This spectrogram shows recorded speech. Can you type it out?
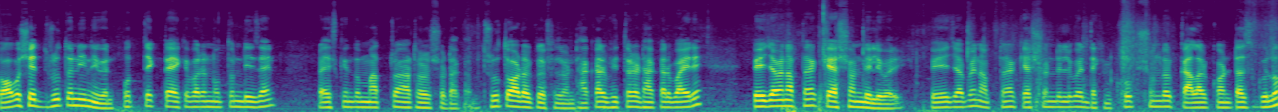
তো অবশ্যই দ্রুত নিয়ে নেবেন। প্রত্যেকটা একেবারে নতুন ডিজাইন। প্রাইস কিন্তু মাত্র আঠারোশো টাকা। দ্রুত অর্ডার করে ফেলবেন। ঢাকার ভিতরে, ঢাকার বাইরে পেয়ে যাবেন আপনারা ক্যাশ অন ডেলিভারি। পেয়ে যাবেন আপনারা ক্যাশ অন ডেলিভারি। দেখেন খুব সুন্দর কালার কন্ট্রাস্টগুলো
